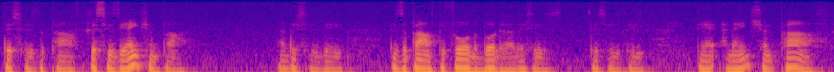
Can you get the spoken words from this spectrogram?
This is the path. This is the ancient path. And this is the this is the path before the Buddha. This is this is the, the an ancient path.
